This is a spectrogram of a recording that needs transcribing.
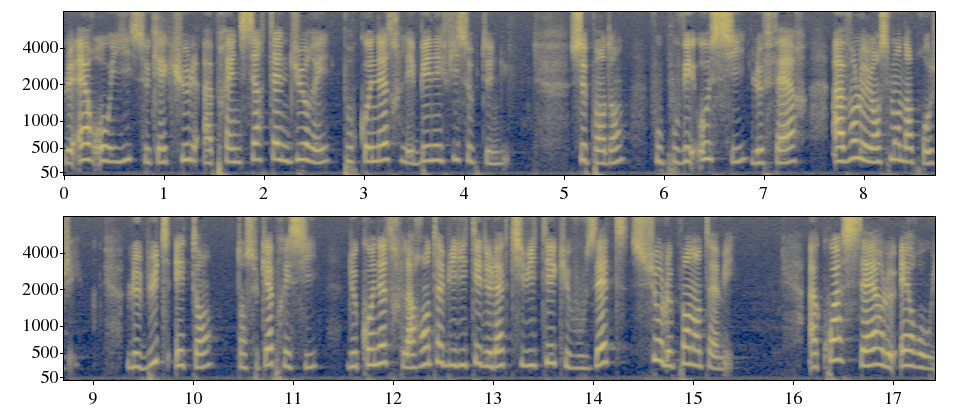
le ROI se calcule après une certaine durée pour connaître les bénéfices obtenus. Cependant, vous pouvez aussi le faire avant le lancement d'un projet. Le but étant, dans ce cas précis, de connaître la rentabilité de l'activité que vous êtes sur le point d'entamer. À quoi sert le ROI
